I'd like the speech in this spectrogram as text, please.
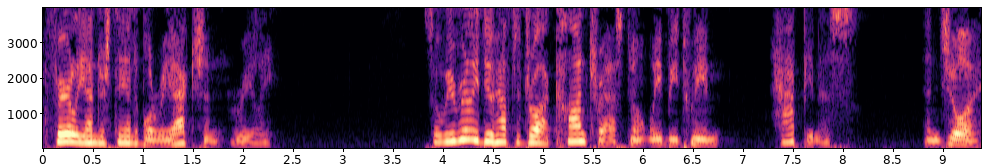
A fairly understandable reaction, really. So we really do have to draw a contrast, don't we, between happiness and joy.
